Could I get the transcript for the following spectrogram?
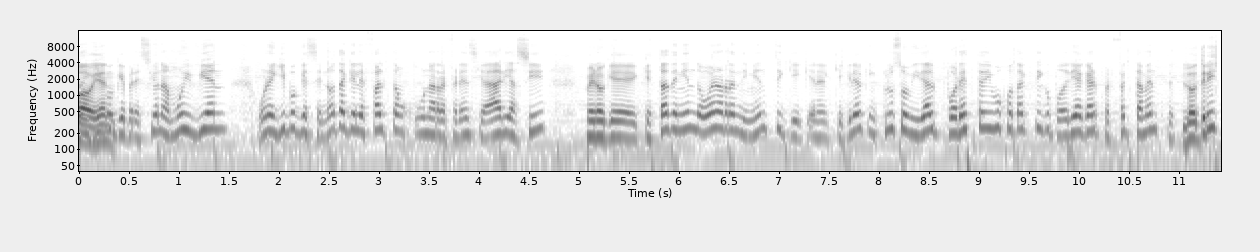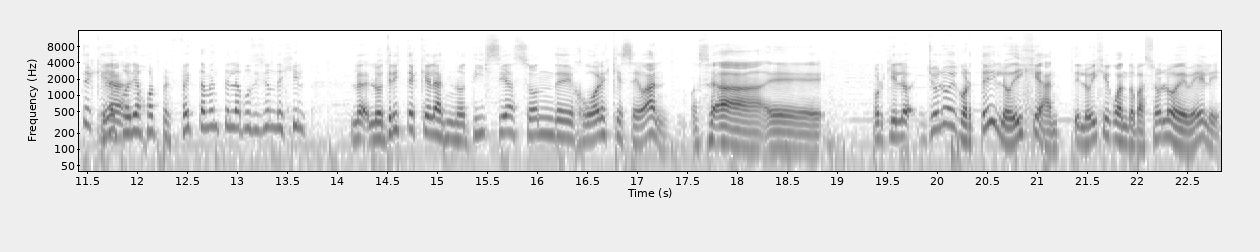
equipo bien. que presiona muy bien, un equipo que se nota que le falta un- una referencia de área, sí, pero que, que está teniendo buenos rendimientos y que, que en el que creo que incluso Vidal por este dibujo táctico podría caer perfectamente. Lo triste es que Vidal la- podría jugar perfectamente en la posición de Gil. lo triste es que las noticias son de jugadores que se van. O sea, eh, porque lo- yo lo corté y lo dije antes, lo dije cuando pasó lo de Vélez.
